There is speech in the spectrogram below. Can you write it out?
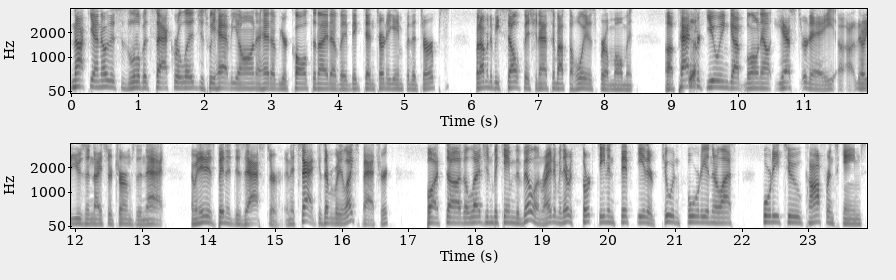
Knoche, I know this is a little bit sacrilege as we have you on ahead of your call tonight of a Big Ten tourney game for the Terps but I'm going to be selfish and ask about the Hoyas for a moment. Uh, Patrick yeah. Ewing got blown out yesterday. Uh, uh, they're using nicer terms than that. I mean, it has been a disaster, and it's sad because everybody likes Patrick, but uh, the legend became the villain, right? I mean, they were 13 and 50. They're two and 40 in their last 42 conference games.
